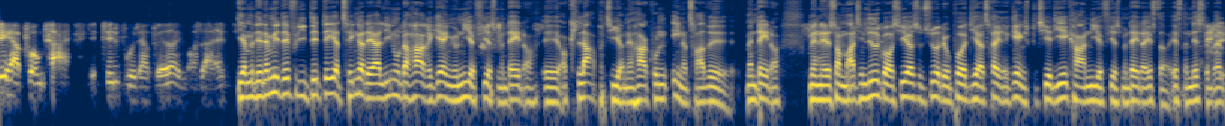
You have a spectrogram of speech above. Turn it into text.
det her punkt har et tilbud, der er bedre end vores eget. Jamen det er nemlig det, fordi det, det jeg tænker, det er, lige nu der har regeringen jo 89 mandater, øh, og klarpartierne har kun 31 mandater. Men øh, som Martin Lidegaard siger, så tyder det jo på, at de her tre regeringspartier, de ikke har 89 mandater efter, efter næste valg.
